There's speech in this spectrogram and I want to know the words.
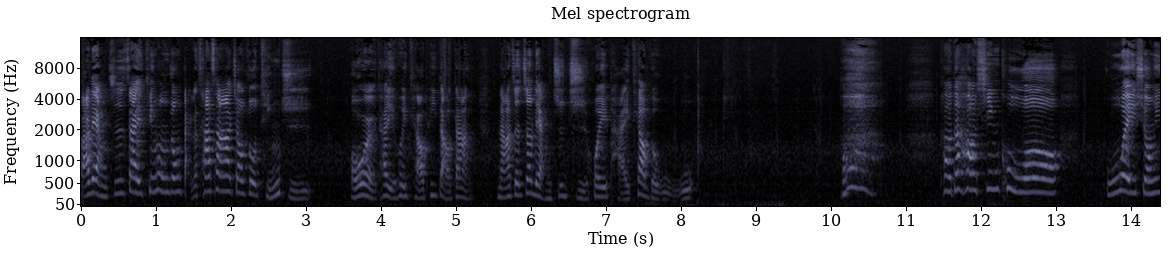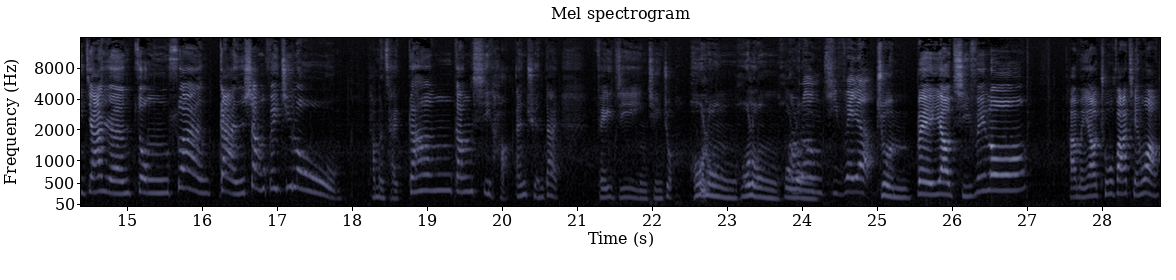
把两只在天空中打个叉叉，叫做停止。偶尔他也会调皮捣蛋，拿着这两只指挥牌跳个舞。啊，跑得好辛苦哦！无尾熊一家人总算赶上飞机喽。他们才刚刚系好安全带，飞机引擎就轰隆轰隆轰隆起飞了，准备要起飞喽。他们要出发前往。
